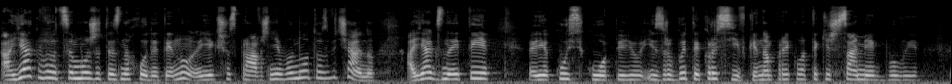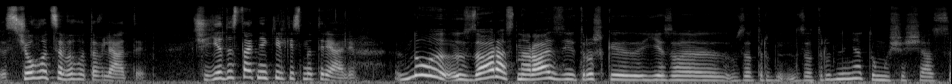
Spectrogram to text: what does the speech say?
А як ви це можете знаходити? Ну, якщо справжнє воно, то звичайно. А як знайти е, якусь копію і зробити кросівки, наприклад, такі ж самі, як були? З чого це виготовляти? Чи є достатня кількість матеріалів? Ну, зараз наразі трошки є затруднення, тому що зараз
